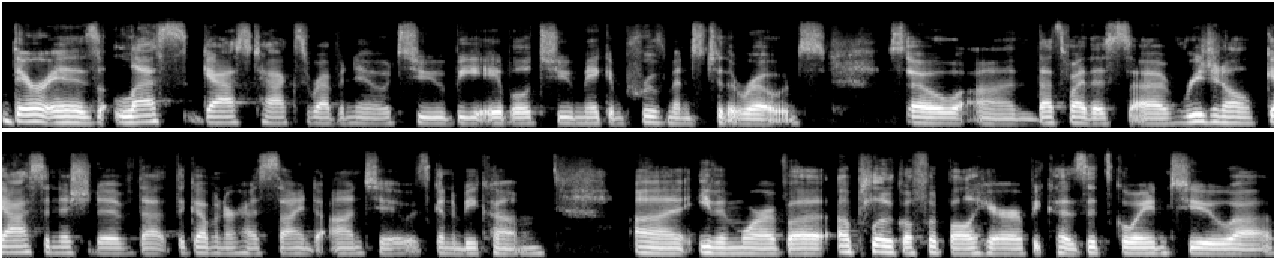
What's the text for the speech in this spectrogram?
There is less gas tax revenue to be able to make improvements to the roads. So um, that's why this uh, regional gas initiative that the governor has signed onto is going to become uh, even more of a, a, political football here because it's going to uh,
